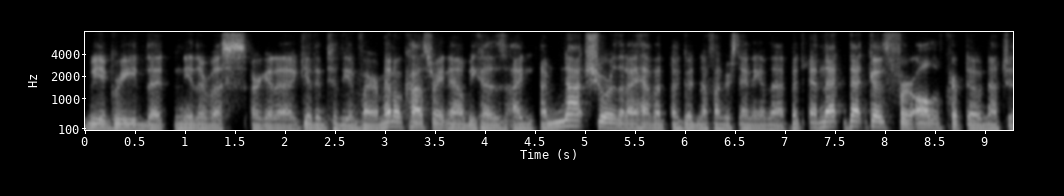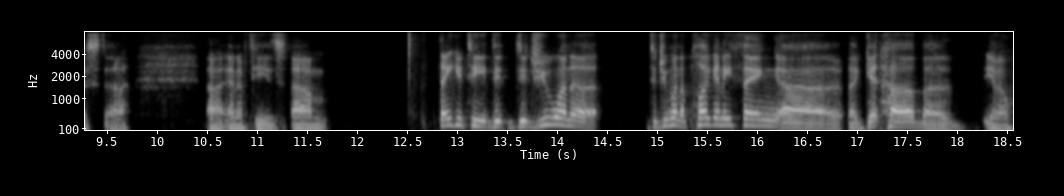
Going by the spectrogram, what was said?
we agreed that neither of us are going to get into the environmental costs right now because I, I'm not sure that I have a, a, good enough understanding of that. But and that that goes for all of crypto, not just uh, uh, NFTs. Um, thank you, T. Did, did you want to did you want to plug anything? Uh, a GitHub, uh, you know,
